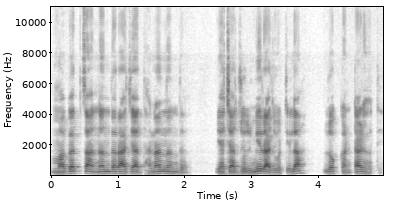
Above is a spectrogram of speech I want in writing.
मगधचा नंदराजा धनानंद याच्या जुलमी राजवटीला लोक कंटाळले होते.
